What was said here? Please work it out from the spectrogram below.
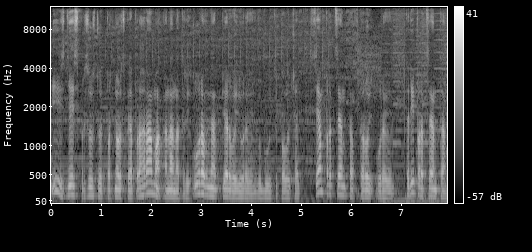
И здесь присутствует партнерская программа, она на три уровня. Первый уровень вы будете получать 7%, второй уровень 3%,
